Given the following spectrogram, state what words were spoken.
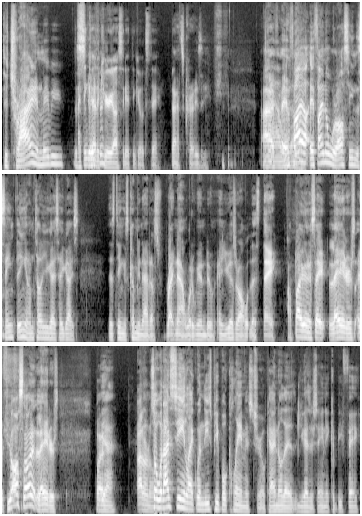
to try and maybe. I think out of it? curiosity, I think it would stay. That's crazy. Yeah, I, I if I I if I know we're all seeing the same thing, and I'm telling you guys, hey guys, this thing is coming at us right now. What are we gonna do? And you guys are all let's stay. I'm probably gonna say later's. If you all saw it, later's. But yeah. I don't know. So what I've seen, like when these people claim is true, okay, I know that you guys are saying it could be fake.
